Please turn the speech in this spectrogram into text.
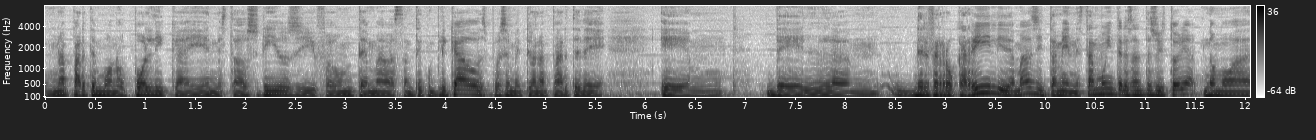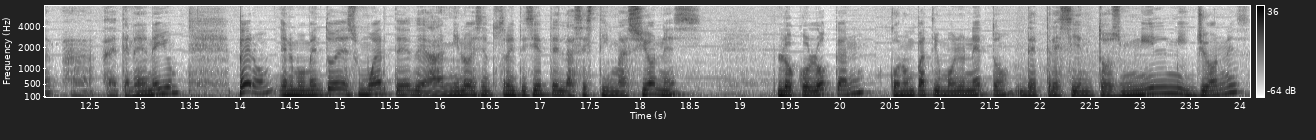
una parte monopólica ahí en Estados Unidos y fue un tema bastante complicado. Después se metió a la parte de... Em, Um, del, ferrocarril y demás, y también está muy interesante su historia, no me voy a, detener en ello, pero en el momento de su muerte, de 1937, las estimaciones lo colocan con un patrimonio neto de 300 mil millones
